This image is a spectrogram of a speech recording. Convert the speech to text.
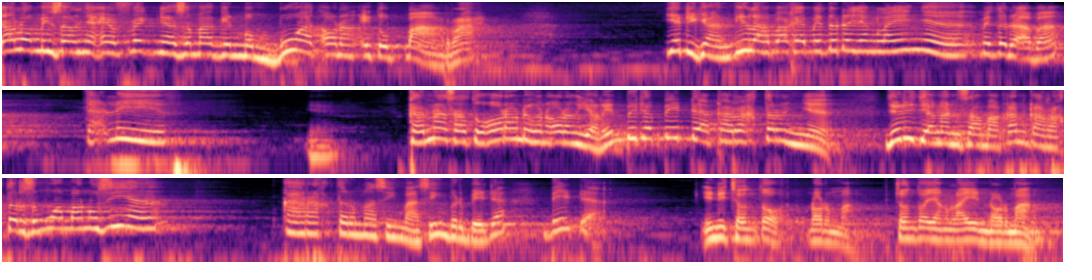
Kalau misalnya efeknya semakin membuat orang itu parah, ya digantilah pakai metode yang lainnya. Metode apa? Taklif. Ya. Karena satu orang dengan orang yang lain beda-beda karakternya. Jadi jangan samakan karakter semua manusia. Karakter masing-masing berbeda-beda. Ini contoh norma. Contoh yang lain norma.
